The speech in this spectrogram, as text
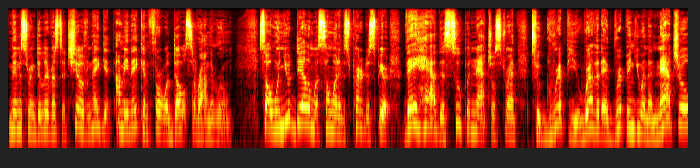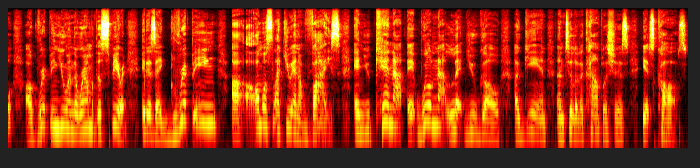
ministering deliverance to children, they get, I mean, they can throw adults around the room. So when you're dealing with someone in this predator spirit, they have this supernatural strength to grip you, whether they're gripping you in the natural or gripping you in the realm of the spirit. It is a gripping, uh, almost like you're in a vice and you cannot, it will not let you go again until it accomplishes its cause.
